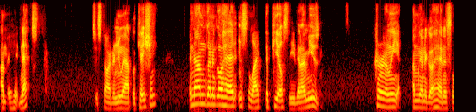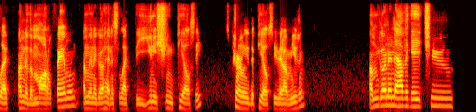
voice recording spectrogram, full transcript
I'm gonna hit next to start a new application. And now I'm gonna go ahead and select the PLC that I'm using. Currently, I'm gonna go ahead and select under the model family. I'm gonna go ahead and select the Unistream PLC. It's currently the PLC that I'm using. I'm gonna navigate to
